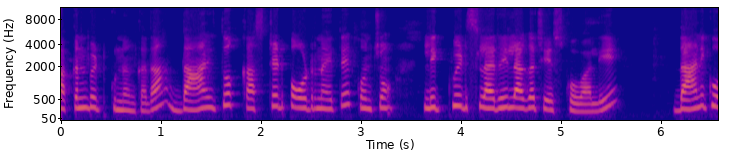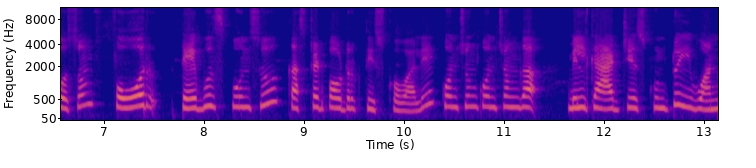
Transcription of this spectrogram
పక్కన పెట్టుకున్నాం కదా దానితో కస్టర్డ్ పౌడర్ని అయితే కొంచెం లిక్విడ్ స్లరీ లాగా చేసుకోవాలి. దానికోసం ఫోర్ టేబుల్ స్పూన్స్ కస్టర్డ్ పౌడర్ తీసుకోవాలి. కొంచెం కొంచెంగా మిల్క్ యాడ్ చేసుకుంటూ ఈ వన్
